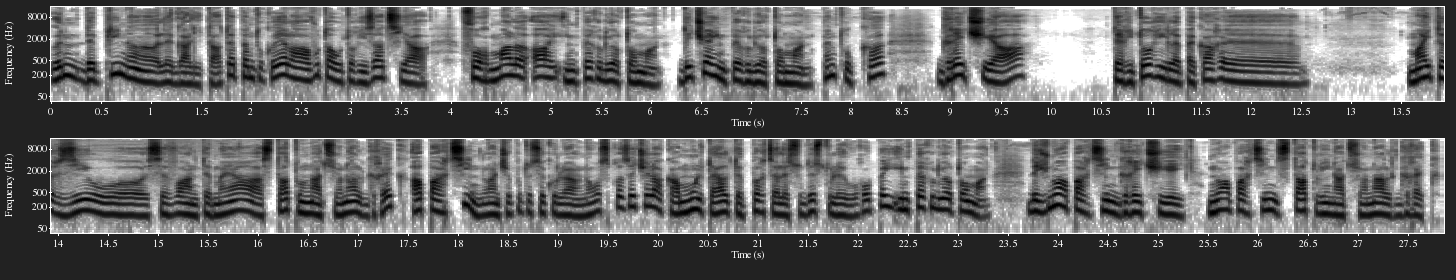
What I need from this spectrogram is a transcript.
în deplină legalitate pentru că el a avut autorizația formală a Imperiului Otoman. De ce a Imperiului Otoman? Pentru că Grecia, teritoriile pe care mai târziu uh, se va întemeia statul național grec, aparțin la începutul secolului al XIX-lea, ca multe alte părți ale sud-estului Europei, Imperiului Otoman. Deci nu aparțin Greciei, nu aparțin statului național grec.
